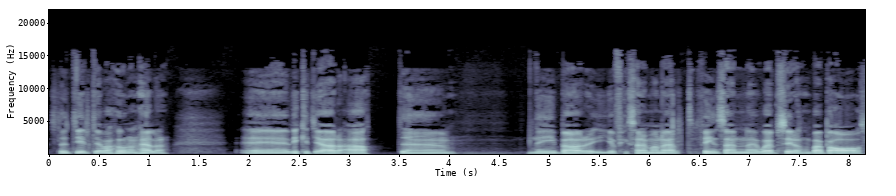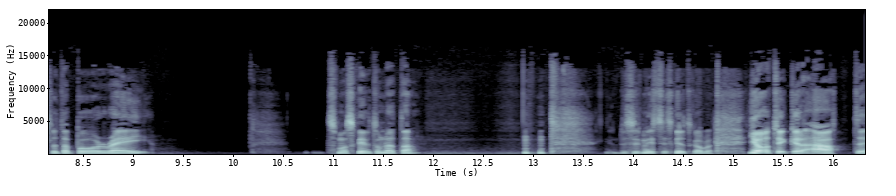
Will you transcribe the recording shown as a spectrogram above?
slutgiltiga versionen heller. Eh, vilket gör att eh, ni bör jag fixar det manuellt. Det finns en eh, webbsida som börjar på A och slutar på Ray. Som har skrivit om detta. du ser mystisk ut Gabriel. Jag tycker att eh,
